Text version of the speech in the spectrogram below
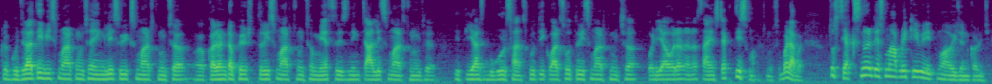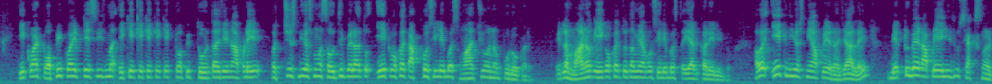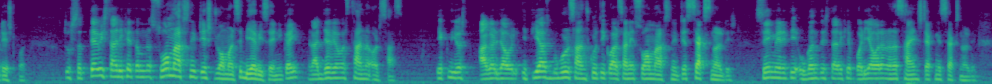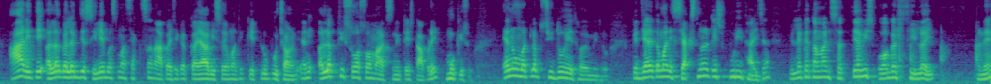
કે ગુજરાતી વીસ માર્કનું છે, ઇંગ્લિશ વીસ માર્ક્સનું છે કરંટ અફેર્સ ત્રીસ માર્ક્સનું છે, મેથ્સ રિઝનિંગ ચાલીસ માર્ક્સનું છે, ઇતિહાસ, ભૂગોળ, સાંસ્કૃતિક વારસો ત્રીસ માર્ક્સનું છે, પર્યાવરણ અને સાયન્સ ટેક ત્રીસ માર્ક્સનું છે, બરાબર. તો સેક્શનલ ટેસ્ટમાં આપણે કેવી રીતનું આયોજન કર્યું છે? એકવાર ટોપિક વાઇઝ ટેસ્ટ સિરીઝમાં એક એક એક એક એક એક ટોપિક તોડતા જઈને આપણે પચીસ દિવસમાં સૌથી પહેલાં તો એક વખત આખો સિલેબસ વાંચ્યો અને પૂરો કર્યો. એટલે માનો કે એક વખત તો તમે આખો સિલેબસ તૈયાર કરી લીધો. હવે એક દિવસની આપણે રજા લઈ બેક ટુ બેક આપણે જઈશું સેક્શનલ ટેસ્ટ પર. તો સત્યાવીસ તારીખે તમને સો માર્ક્સની ટેસ્ટ જોવા મળશે બે વિષયની, કઈ? રાજ્ય વ્યવસ્થા અને અર્થશાસ્ત્ર. એક દિવસ આગળ જાઓ, ઇતિહાસ, ભૂગોળ, સાંસ્કૃતિક વારસાની સો માર્ક્સની ટેસ્ટ સેક્શનલ ટેસ્ટ સેમ એ રીતે ઓગણત્રીસ તારીખે પર્યાવરણ અને સાયન્સ ટેકની સેક્શનલ ટેસ્ટ આ રીતે અલગ અલગ જે સિલેબસમાં સેક્શન આપે છે કે કયા વિષયોમાંથી કેટલું પૂછાવાનું એની અલગથી સો સો માર્ક્સની ટેસ્ટ આપણે મૂકીશું. એનો મતલબ સીધો એ થયો મિત્રો, કે જ્યારે તમારી સેક્શનલ ટેસ્ટ પૂરી થાય છે, એટલે કે તમારી સત્યાવીસ ઓગસ્ટથી લઈ અને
